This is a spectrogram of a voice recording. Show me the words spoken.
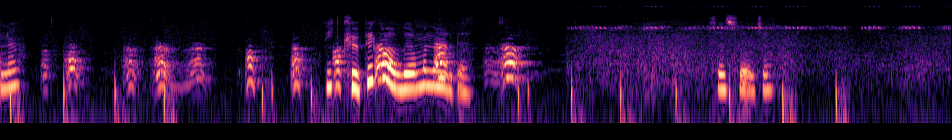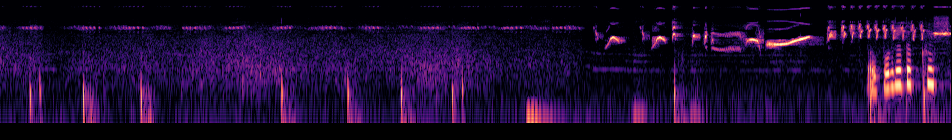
Ne? Bir köpek avlıyor ama nerede? Ses. Ya burada da kuş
